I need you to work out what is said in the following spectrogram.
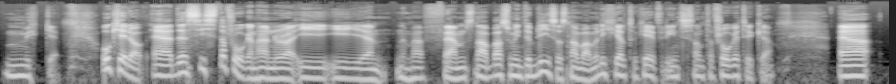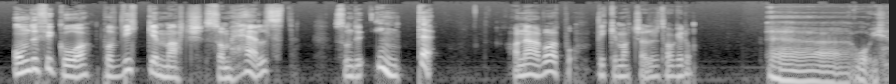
mycket. Okej då, eh, den sista frågan här nu då i, i eh, de här fem snabba som inte blir så snabba, men det är helt okej för det är intressanta frågor tycker jag. Eh, om du fick gå på vilken match som helst som du inte har närvarat på, vilken match hade du tagit då? Eh, oj,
